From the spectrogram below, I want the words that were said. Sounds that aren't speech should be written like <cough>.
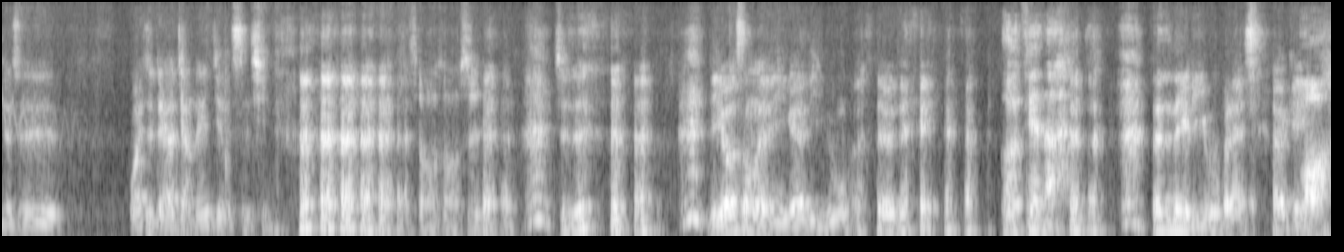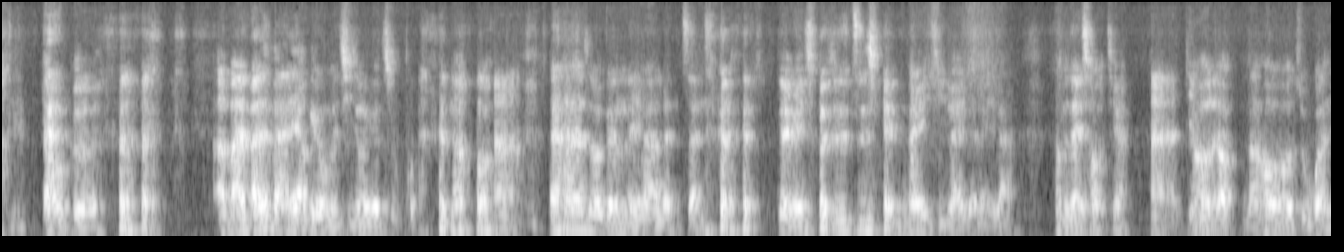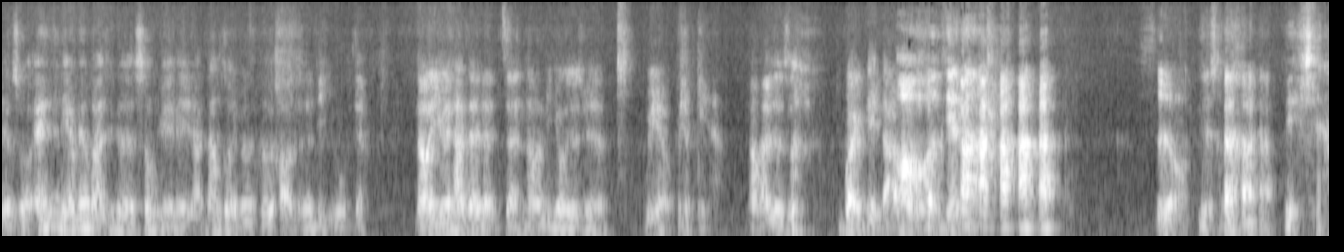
就是我还是得要讲那件事情，<laughs> 什么什么事？<laughs> 就是 <laughs> 李优送了你一个礼物嘛，对不对？我的天哪！但是那个礼物本来是要给哇，高哥，啊，反正反正本来要给我们其中一个主管，然后嗯，但他那时候跟蕾拉冷战，对，没错，就是之前那一集来的蕾拉，他们在吵架，嗯，然后到然后主管就说，哎、那你要不要把这个送给雷拉，当做你们和好的礼物这样？然后因为他在冷战，然后理由就觉得不要，不想给他，然后他就说，不然给大家。哦，我的天哪！<laughs> 是哦，你说，等一下，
